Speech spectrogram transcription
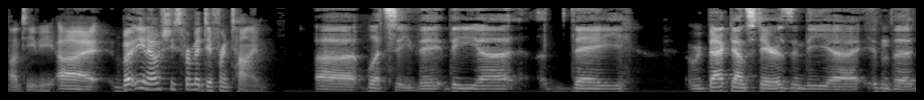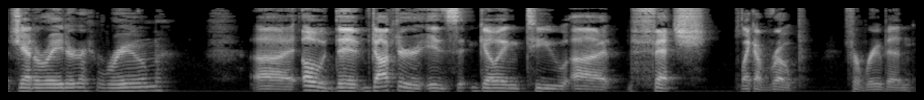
On TV. Uh, but you know, she's from a different time. Uh, let's see. The the uh, they are we back downstairs in the uh, in the generator room. Uh, oh, the doctor is going to uh, fetch like a rope for Reuben.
